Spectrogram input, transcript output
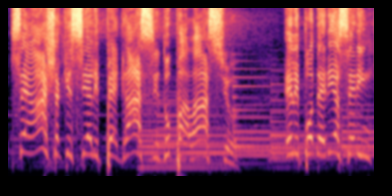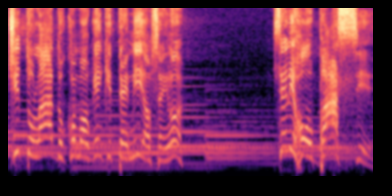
Você acha que se ele pegasse do palácio, ele poderia ser intitulado como alguém que temia ao Senhor? Se ele roubasse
